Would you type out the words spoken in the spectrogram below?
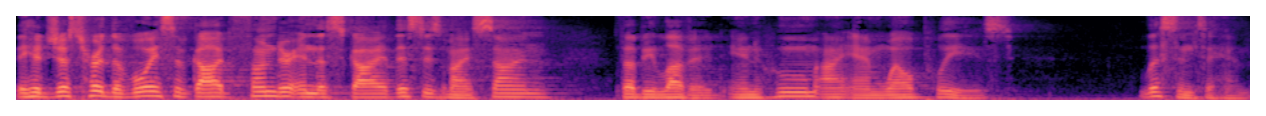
They had just heard the voice of God thunder in the sky This is my Son, the beloved, in whom I am well pleased. Listen to him.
